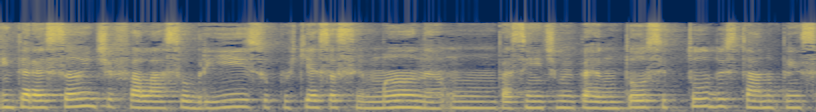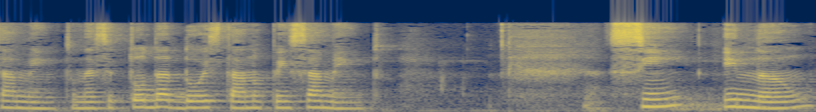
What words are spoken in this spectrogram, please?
interessante falar sobre isso porque essa semana um paciente me perguntou se tudo está no pensamento, né? Se toda dor está no pensamento. Sim e não.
